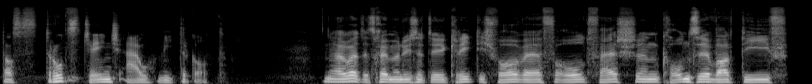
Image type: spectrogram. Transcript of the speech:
dass es trotz Change auch weitergeht. Na gut, jetzt können wir uns natürlich kritisch vorwerfen, old-fashioned, konservativ,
